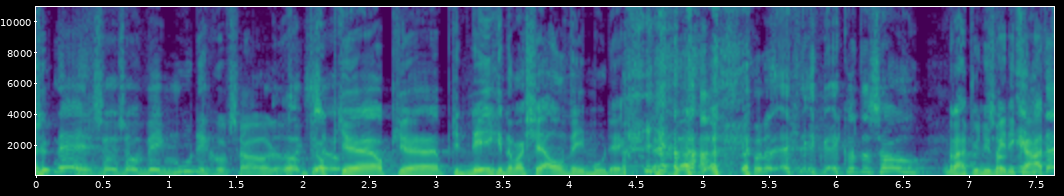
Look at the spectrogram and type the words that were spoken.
Nee, zo, zo weemoedig of zo. Op, op, zo- je, op, je, op je negende was je al weemoedig. Maar dat echt, ik, ik word er zo... Maar daar heb je nu, Zo medica daar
